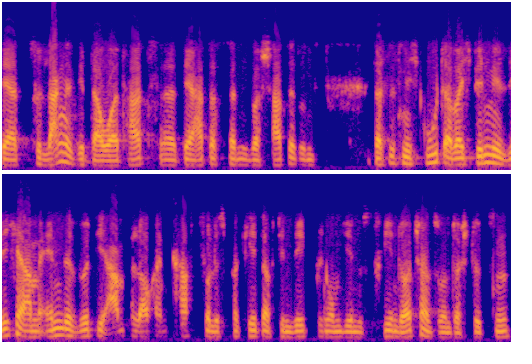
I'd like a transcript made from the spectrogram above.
der zu lange gedauert hat, äh, der hat das dann überschattet und das ist nicht gut, aber ich bin mir sicher, am Ende wird die Ampel auch ein kraftvolles Paket auf den Weg bringen, um die Industrie in Deutschland zu unterstützen.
